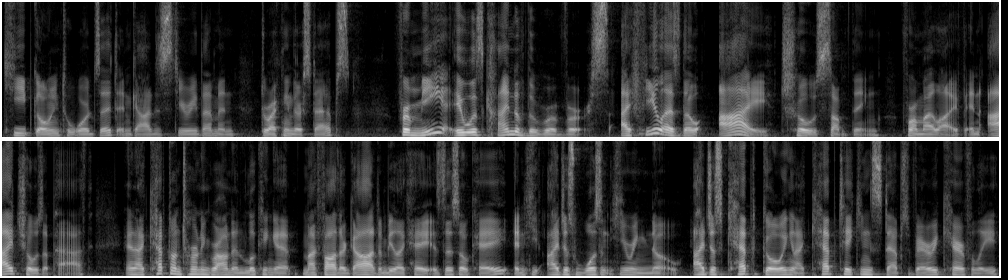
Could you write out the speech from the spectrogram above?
keep going towards it, and God is steering them and directing their steps. For me, it was kind of the reverse. I feel as though I chose something for my life and I chose a path and I kept on turning around and looking at my father God and be like, "Hey, is this okay?" And he I just wasn't hearing no. I just kept going and I kept taking steps very carefully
